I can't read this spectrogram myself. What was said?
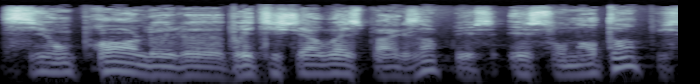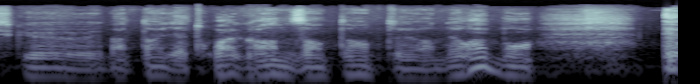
si on prend le, le British Airways par exemple et, et son entente, puisque maintenant il y a trois grandes ententes en Europe. Bon,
